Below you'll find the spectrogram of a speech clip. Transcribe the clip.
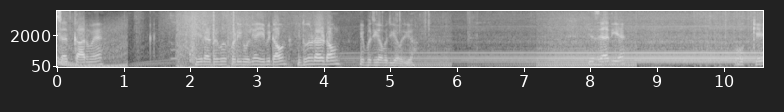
जैद कार में। ये राइडर को पड़ी गोलियाँ, ये भी डाउन ये दोनों राइडर डाउन ये बच गया बच गया बच गया। ये जैद ही है। ओके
